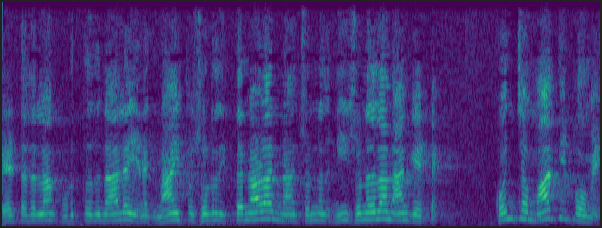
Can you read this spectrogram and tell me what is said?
கேட்டதெல்லாம் கொடுத்ததுனால எனக்கு நான் இப்போ சொல்கிறது இத்தனை நாளாக நான் சொன்னது நீ சொன்னதெல்லாம் நான் கேட்டேன். கொஞ்சம் மாத்திப்போமே.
